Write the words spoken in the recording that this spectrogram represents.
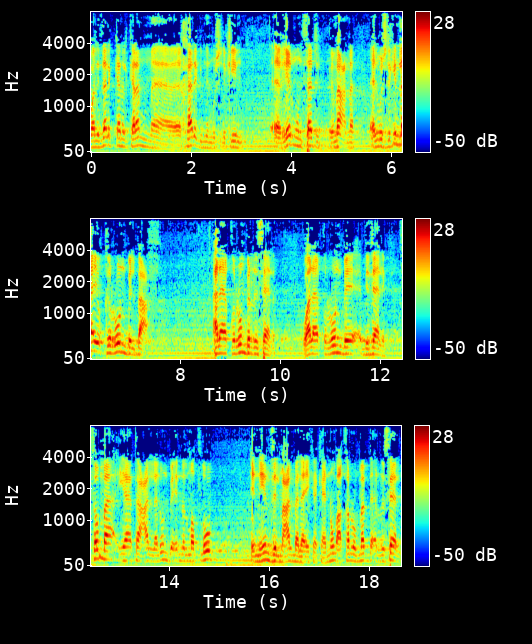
ولذلك كان الكلام خارج من المشركين غير منسجم بمعنى المشركين لا يقرون بالبعث. ألا يقرون بالرسالة ولا يقرون بذلك. ثم يتعللون بأن المطلوب أن ينزل مع الملائكة كأنهم أقروا بمبدأ الرسالة.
